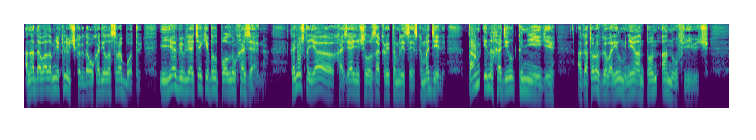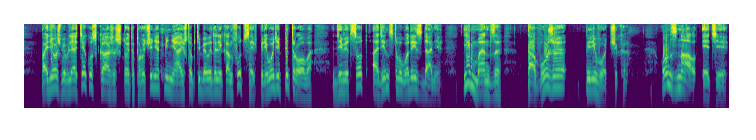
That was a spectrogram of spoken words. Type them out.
Она давала мне ключ, когда уходила с работы, и я в библиотеке был полным хозяином. Конечно, я хозяйничал в закрытом лицейском отделе. Там и находил книги, о которых говорил мне Антон Ануфриевич. Пойдешь в библиотеку, скажешь, что это поручение от меня, и чтоб тебе выдали Конфуция в переводе Петрова, 911 года издания, и Мензе, того же переводчика. Он знал эти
